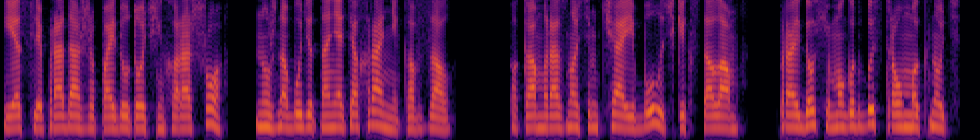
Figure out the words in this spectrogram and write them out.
«Если продажи пойдут очень хорошо, Нужно будет нанять охранника в зал. Пока мы разносим чай и булочки к столам, пройдохи могут быстро умыкнуть».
